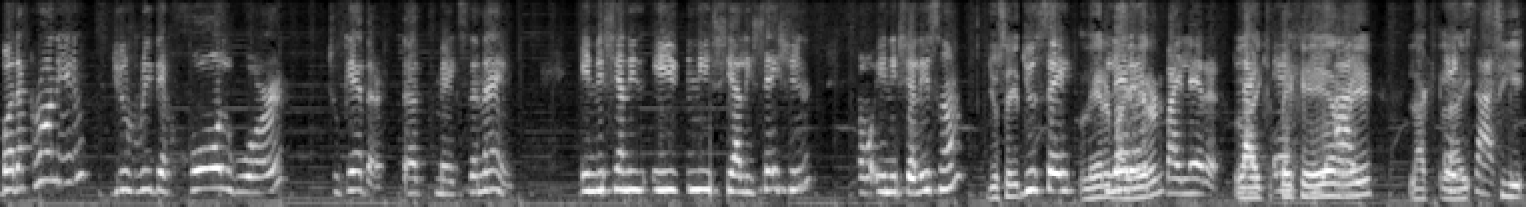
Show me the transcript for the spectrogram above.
But acronym, you read the whole word together. That makes the name. Initiali- initialization or initialism, You say you say letter by letter, by letter. like, FBI. PGR, like like Exactly. C,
